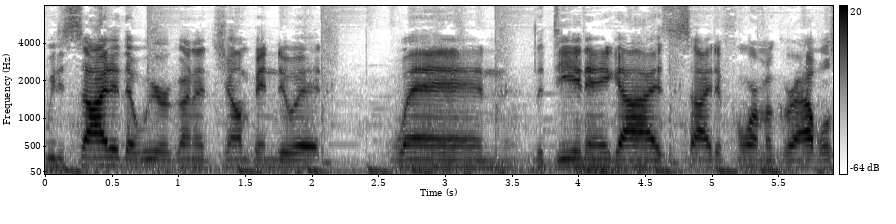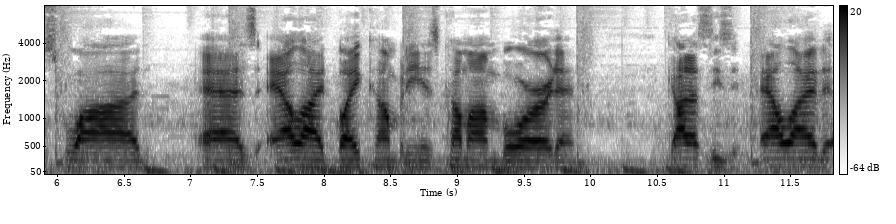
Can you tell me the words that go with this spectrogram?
we decided that we were going to jump into it when the DNA guys decided to form a gravel squad as Allied Bike Company has come on board and got us these Allied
